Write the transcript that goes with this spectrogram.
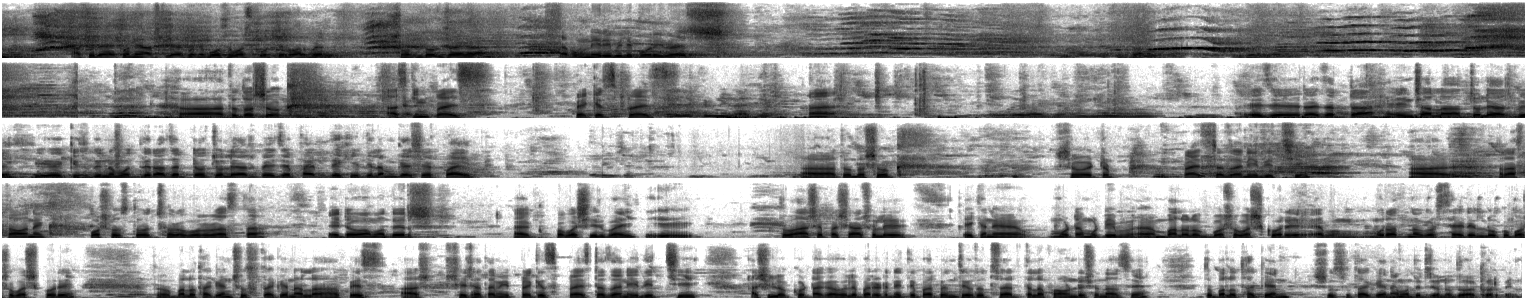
আসলে এখনই আসলে এখনই বসবাস করতে পারবেন। সুন্দর জায়গা এবং নিরিবিলি পরিবেশ। আহ, তো দর্শক আস্কিং প্রাইস প্যাকেজ প্রাইস হ্যাঁ। এই যে রাইজারটা ইনশাল্লাহ চলে আসবে। কিছুদিনের মধ্যে রাইজারটাও চলে আসবে। এই যে পাইপ দেখিয়ে দিলাম, গ্যাসের পাইপ তো দর্শক সো এটার প্রাইসটা জানিয়ে দিচ্ছি। আর রাস্তা অনেক প্রশস্ত, ছোট বড় রাস্তা। এটাও আমাদের এক প্রবাসীর এই- তো আশেপাশে আসলে এখানে মোটামুটি ভালো লোক বসবাস করে এবং মুরাদনগর সাইডের লোকও বসবাস করে। তো ভালো থাকেন, সুস্থ থাকেন, আল্লাহ হাফেজ। আর সেই সাথে আমি প্যাকেজ প্রাইসটা জানিয়ে দিচ্ছি। আশি লক্ষ টাকা হলে বাড়িটা নিতে পারবেন, যেহেতু চারতলা ফাউন্ডেশন আছে। তো ভালো থাকেন, সুস্থ থাকেন, আমাদের জন্য দোয়া করবেন।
